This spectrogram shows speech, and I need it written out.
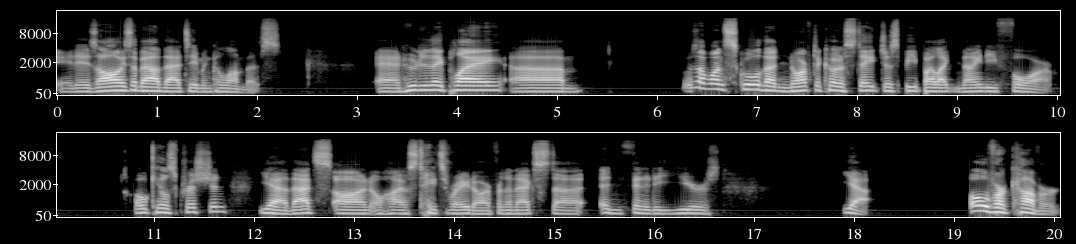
It is always about that team in Columbus. And who do they play? Um, who was that one school that North Dakota State just beat by like 94? Oak Hills Christian, yeah, that's on Ohio State's radar for the next uh, infinity years. Yeah, overcovered.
